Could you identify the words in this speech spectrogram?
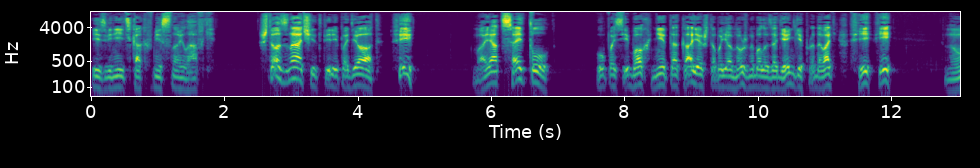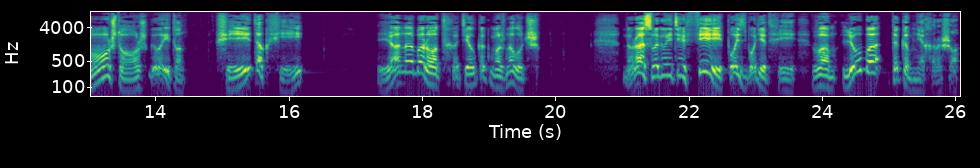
извините, как в мясной лавке. Что значит перепадет? Фи! Моя цейтл, упаси бог, не такая, чтобы ее нужно было за деньги продавать. Фи-фи! Ну что ж, — говорит он, — фи так фи. Я, наоборот, хотел как можно лучше. Но раз вы говорите «фи», пусть будет «фи». Вам любо, так и мне хорошо.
